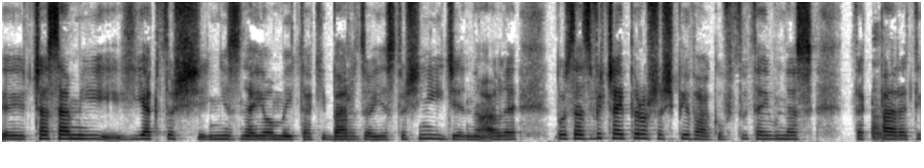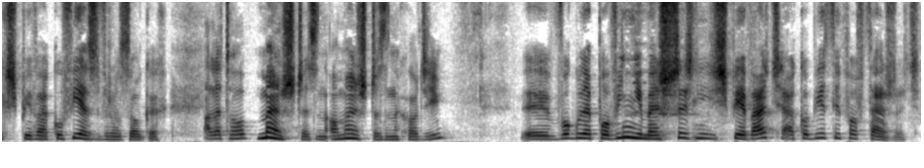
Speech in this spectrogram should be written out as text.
Y, Czasami jak ktoś nieznajomy i taki bardzo jest, to się nie idzie, no ale bo zazwyczaj proszę śpiewaków. Tutaj u nas tak parę tych śpiewaków jest w rozogach. Ale to mężczyzn, o mężczyzn chodzi. Y, W ogóle powinni mężczyźni śpiewać, a kobiety powtarzać.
